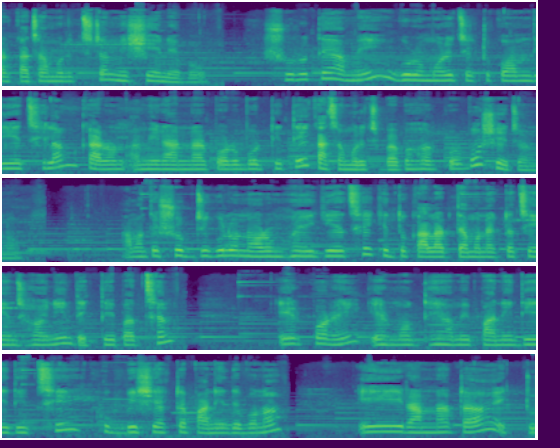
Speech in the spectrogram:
আর কাঁচামরিচটা মিশিয়ে নেব। শুরুতে আমি গুঁড়ো মরিচ একটু কম দিয়েছিলাম কারণ আমি রান্নার পরবর্তীতে কাঁচামরিচ ব্যবহার করব সেই জন্য আমাদের সবজিগুলো নরম হয়ে গিয়েছে, কিন্তু কালার তেমন একটা চেঞ্জ হয়নি, দেখতেই পাচ্ছেন। এরপরে এর মধ্যে আমি পানি দিয়ে দিচ্ছি। খুব বেশি একটা পানি দেব না। এই রান্নাটা একটু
